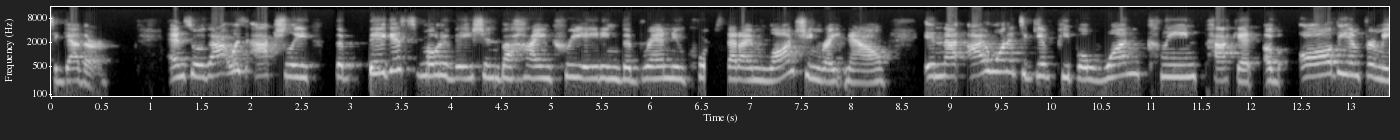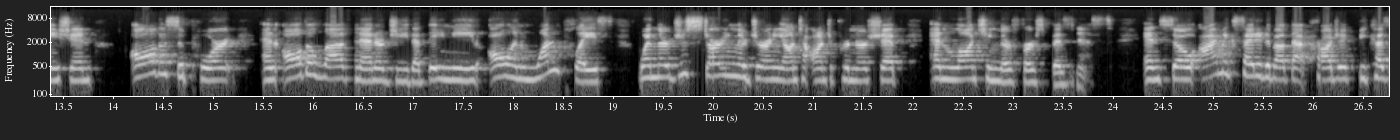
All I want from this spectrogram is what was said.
together. And so that was actually the biggest motivation behind creating the brand new course that I'm launching right now. In that, I wanted to give people one clean packet of all the information, all the support, and all the love and energy that they need all in one place when they're just starting their journey onto entrepreneurship and launching their first business. And so I'm excited about that project because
